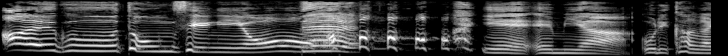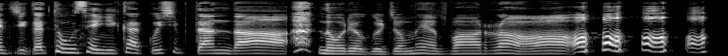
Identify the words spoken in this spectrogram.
아이고, 동생이요. 네 예, 애미야. 우리 강아지가 동생이 갖고 싶단다. 노력을 좀 해봐라.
